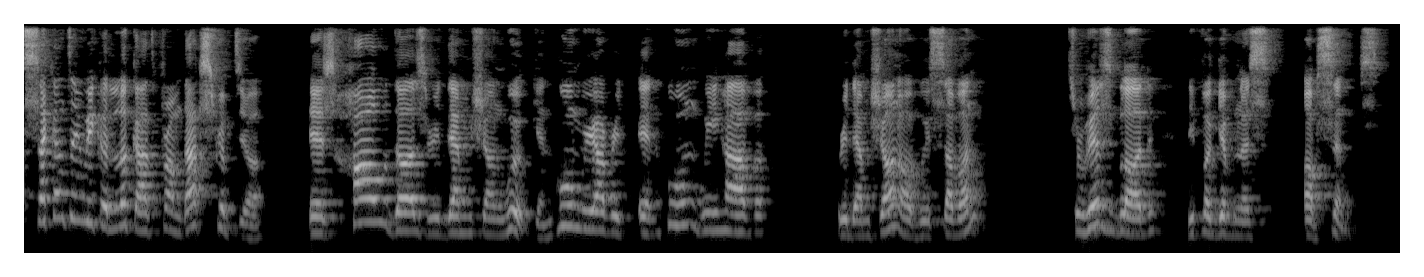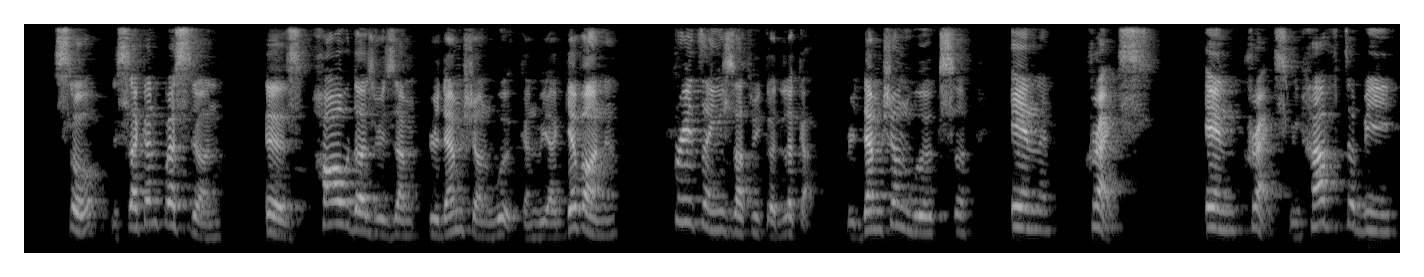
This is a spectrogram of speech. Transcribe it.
Second thing we could look at from that scripture is how does redemption work? In whom we have in whom we have redemption of verse 7 through his blood the forgiveness of sins. So the second question is how does redemption work? And we are given three things that we could look at. Redemption works in Christ. In Christ. We have to be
